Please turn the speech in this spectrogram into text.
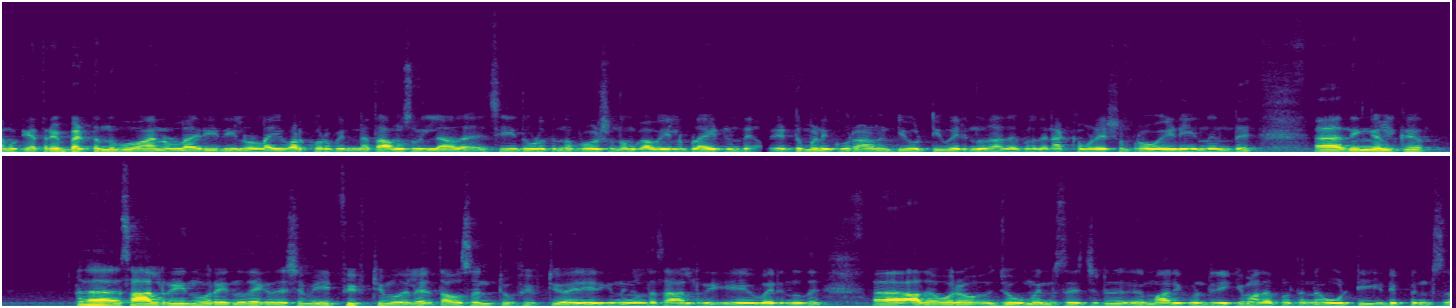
നമുക്ക് എത്രയും പെട്ടെന്ന് പോകാനുള്ള രീതിയിലുള്ള ഈ വർക്ക് പിന്നെ താമസമില്ലാതെ ചെയ്തു കൊടുക്കുന്ന പ്രൊവിഷൻ നമുക്ക് അവൈലബിൾ ആയിട്ടുണ്ട്. എട്ട് മണിക്കൂറാണ് ഡ്യൂട്ടി വരുന്നത്. അതേപോലെ തന്നെ അക്കോമഡേഷൻ പ്രൊവൈഡ് ചെയ്യുന്നുണ്ട്. നിങ്ങൾക്ക് സാലറി എന്ന് പറയുന്നത് ഏകദേശം എയ്റ്റ് ഫിഫ്റ്റി മുതൽ തൗസൻഡ് ടു ഫിഫ്റ്റി വരെ ആയിരിക്കും നിങ്ങളുടെ സാലറി വരുന്നത്. അത് ഓരോ ജോബ് അനുസരിച്ചിട്ട് മാറിക്കൊണ്ടിരിക്കും. അതേപോലെ തന്നെ ഒ ടി ഡിപ്പെൻസ്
